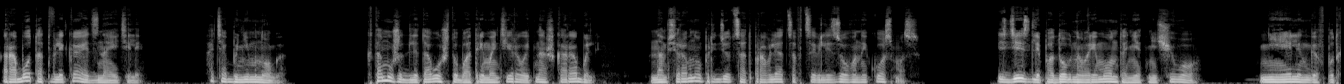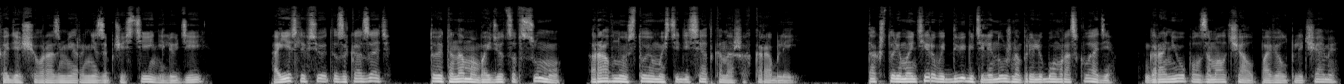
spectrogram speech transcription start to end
Работа отвлекает, знаете ли. Хотя бы немного. К тому же для того, чтобы отремонтировать наш корабль, нам все равно придется отправляться в цивилизованный космос. Здесь для подобного ремонта нет ничего. Ни эллингов подходящего размера, ни запчастей, ни людей. А если все это заказать, то это нам обойдется в сумму, равную стоимости десятка наших кораблей. Так что ремонтировать двигатели нужно при любом раскладе. Граниопол замолчал, повел плечами,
